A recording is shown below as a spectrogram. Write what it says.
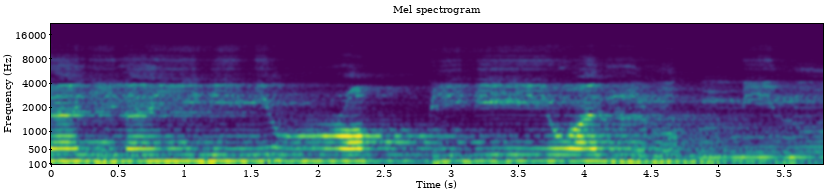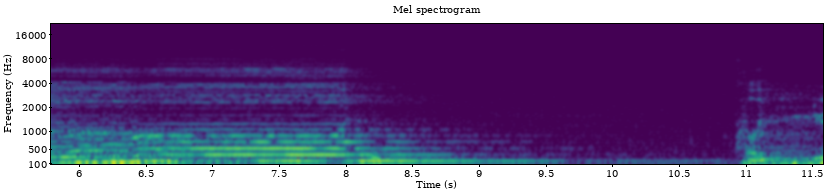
إليه من ربه والمؤمنون. كل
